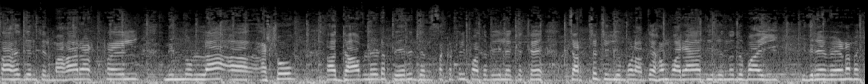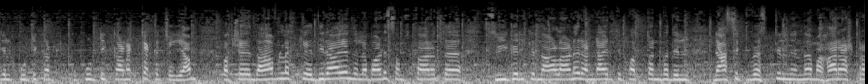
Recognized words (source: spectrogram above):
സാഹചര്യത്തിൽ മഹാരാഷ്ട്രയിൽ നിന്നുള്ള അശോക് ധാവ്ലയുടെ പേര് ജനറൽ സെക്രട്ടറി പദവിയിലേക്കൊക്കെ ചർച്ച ചെയ്യുമ്പോൾ അദ്ദേഹം വരാതിരുന്നതുമായി ഇതിനെ വേണമെങ്കിൽ കൂട്ടിക്ക കൂട്ടിക്കണക്റ്റൊക്കെ ചെയ്യാം. പക്ഷേ ധാവ്ലയ്ക്കെതിരായ നിലപാട് സംസ്ഥാനത്ത് സ്വീകരിക്കുന്ന ആളാണ് രണ്ടായിരത്തി പത്തൊൻപതിൽ നാസിക് വെസ്റ്റിൽ നിന്ന് മഹാരാഷ്ട്ര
